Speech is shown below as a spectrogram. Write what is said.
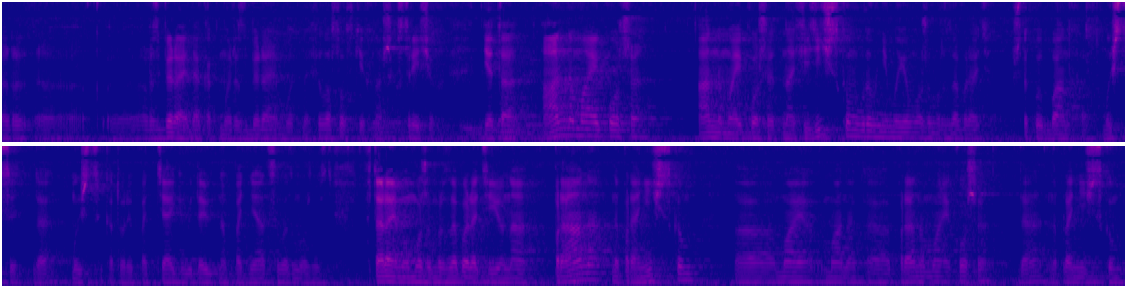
р- э, разбирать, да, как мы разбираем вот на философских наших встречах. Это Анна Майкоша. Анна Майкоша – это на физическом уровне мы ее можем разобрать. Что такое банха? Мышцы, да, мышцы, которые подтягивают, дают нам подняться возможность. Вторая, мы можем разобрать ее на прана, на праническом э, майя, мана, э, прана майя коша, да, на праническом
